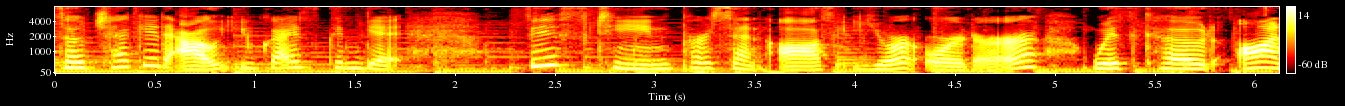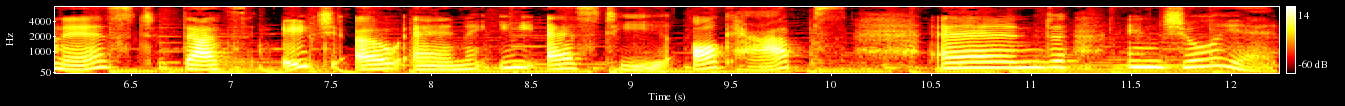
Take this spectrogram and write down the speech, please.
So check it out. You guys can get 15% off your order with code HONEST, that's H O N E S T, all caps, and enjoy it.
